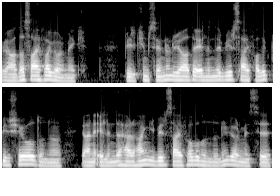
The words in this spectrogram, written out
Rüyada sayfa görmek. Bir kimsenin rüyada elinde bir sayfalık bir şey olduğunu, yani elinde herhangi bir sayfa bulunduğunu görmesi,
